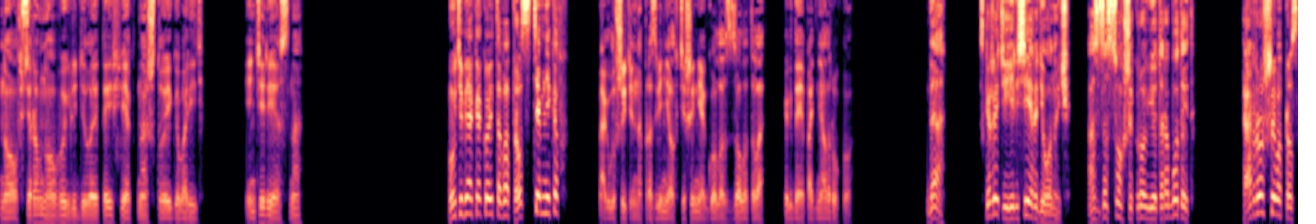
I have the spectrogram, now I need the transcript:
но все равно выглядело это эффектно, что и говорить. Интересно. «У тебя какой-то вопрос, Темников?» — оглушительно прозвенел в тишине голос Золотова, когда я поднял руку. «Да. Скажите, Елисей Родионович, а с засохшей кровью это работает?» Хороший вопрос.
